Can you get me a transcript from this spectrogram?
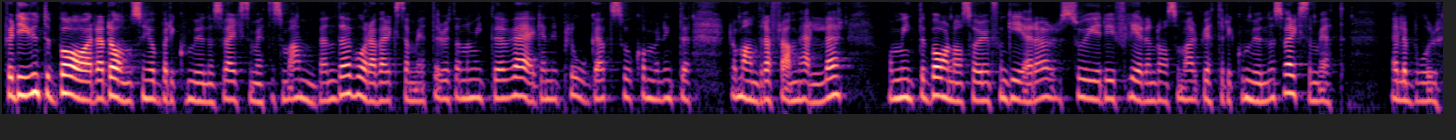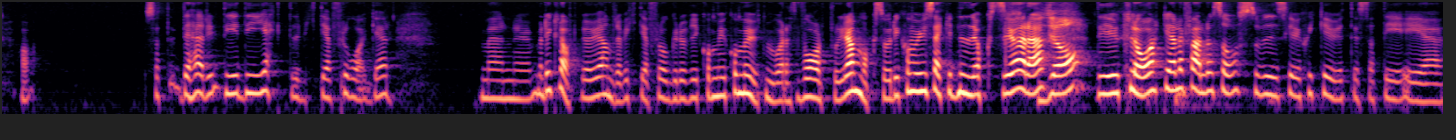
För det är ju inte bara de som jobbar i kommunens verksamheter som använder våra verksamheter. Utan om inte vägen är plogad så kommer inte de andra fram heller. Om inte barnomsorgen fungerar så är det fler än de som arbetar i kommunens verksamhet. Eller bor... Ja. Så det här det, det är jätteviktiga frågor. Men, eh, men det är klart, vi har ju andra viktiga frågor och vi kommer ju komma ut med vårt valprogram också. Och det kommer ju säkert ni också göra. Ja. Det är ju klart i alla fall hos oss och vi ska ju skicka ut det så att det är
